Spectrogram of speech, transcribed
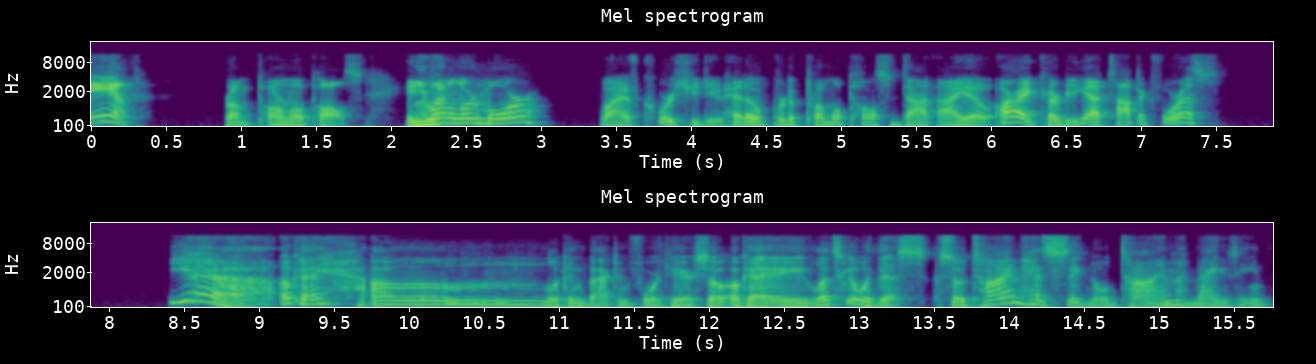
AMP from Promo Pulse. And you want to learn more? Why, of course you do. Head over to promopulse.io. All right, Kirby, you got a topic for us? Yeah. Okay. Um, looking back and forth here. So, okay, let's go with this. So, Time has signaled, Time magazine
